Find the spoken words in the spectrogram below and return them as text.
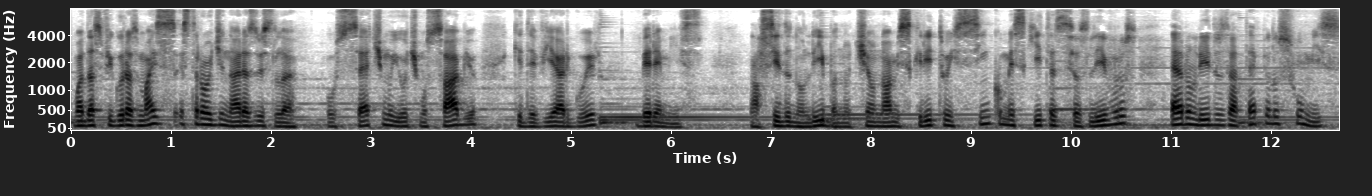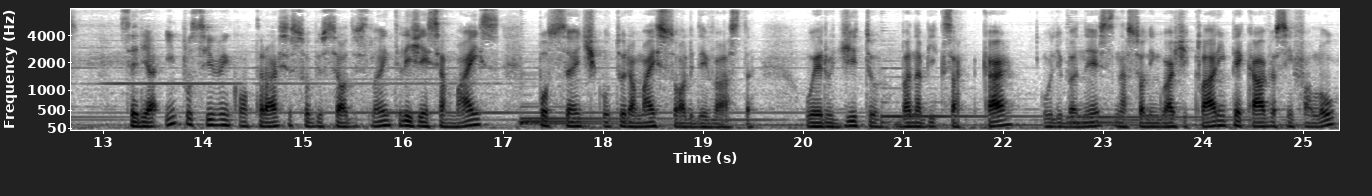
Uma das figuras mais extraordinárias do Islã, o sétimo e último sábio que devia arguir Beremiz. Nascido no Líbano, tinha o um nome escrito em cinco mesquitas de seus livros, eram lidos até pelos fumis. Seria impossível encontrar-se sob o céu do Islã inteligência mais possante, cultura mais sólida e vasta. O erudito Banabik Sakar, o libanês, na sua linguagem clara e impecável, assim falou,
